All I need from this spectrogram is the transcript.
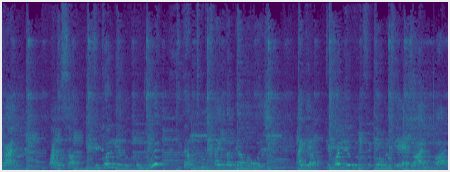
Olha, olha só. Ficou lindo. Ui, tá tudo Aí, ó, ficou lindo, não ficou meu viés? Olha, olha,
